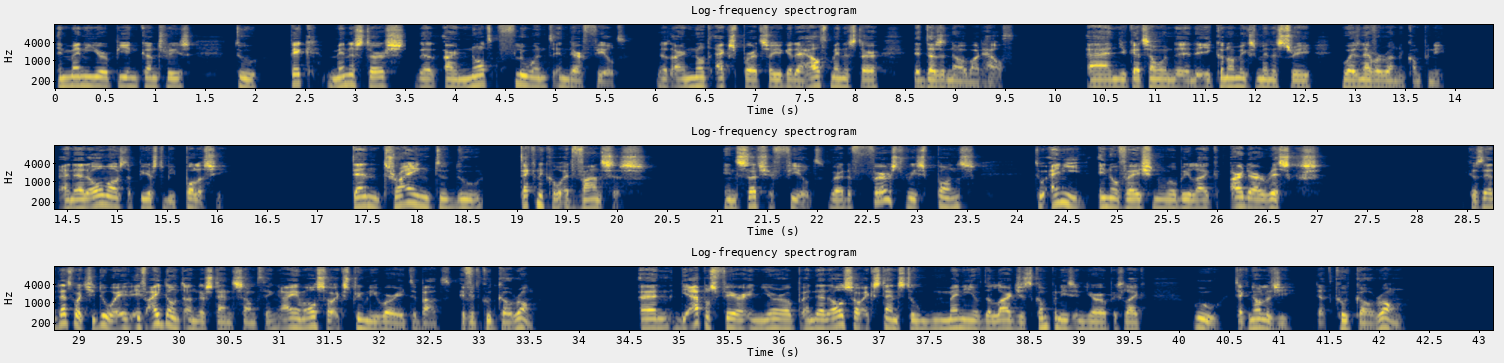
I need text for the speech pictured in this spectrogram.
in many European countries to pick ministers that are not fluent in their field, that are not experts. So you get a health minister that doesn't know about health. And you get someone in the economics ministry who has never run a company. And that almost appears to be policy. Then trying to do technical advances in such a field where the first response to any innovation will be like, are there risks? Because that's what you do. If I don't understand something, I am also extremely worried about if it could go wrong. And the atmosphere in Europe, and that also extends to many of the largest companies in Europe, is like, ooh, technology that could go wrong.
